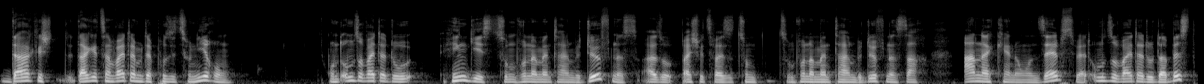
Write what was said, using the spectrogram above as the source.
da, da geht es dann weiter mit der Positionierung. Und umso weiter du hingehst zum fundamentalen Bedürfnis, also beispielsweise zum, zum fundamentalen Bedürfnis nach Anerkennung und Selbstwert, umso weiter du da bist,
